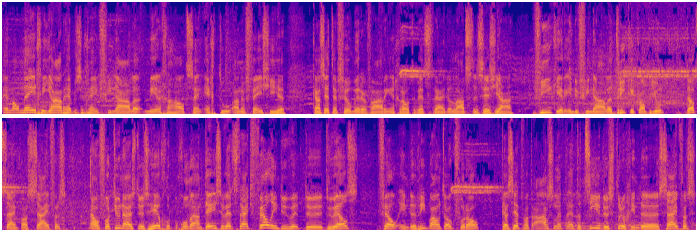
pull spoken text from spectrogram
En al negen jaar hebben ze geen finale meer gehaald. Zijn echt toe aan een feestje hier. KZ heeft veel meer ervaring in grote wedstrijden. De laatste zes jaar vier keer in de finale. Drie keer kampioen. Dat zijn pas cijfers. Nou, Fortuna is dus heel goed begonnen aan deze wedstrijd. Fel in de duels. Fel in de rebound ook vooral. KZ wat aarzelend. En dat zie je dus terug in de cijfers.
